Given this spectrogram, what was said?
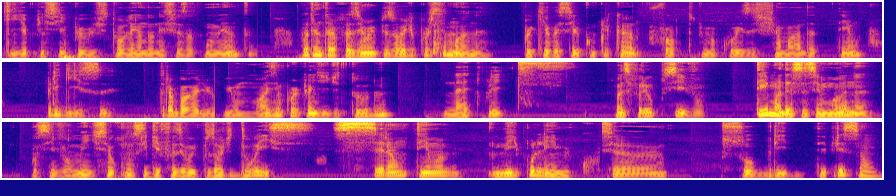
que a princípio estou lendo neste exato momento. Vou tentar fazer um episódio por semana, porque vai ser complicado por falta de uma coisa chamada tempo, preguiça, trabalho e o mais importante de tudo, Netflix. Mas farei o possível. Tema dessa semana, possivelmente se eu conseguir fazer o episódio 2, será um tema meio polêmico. Será sobre depressão.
